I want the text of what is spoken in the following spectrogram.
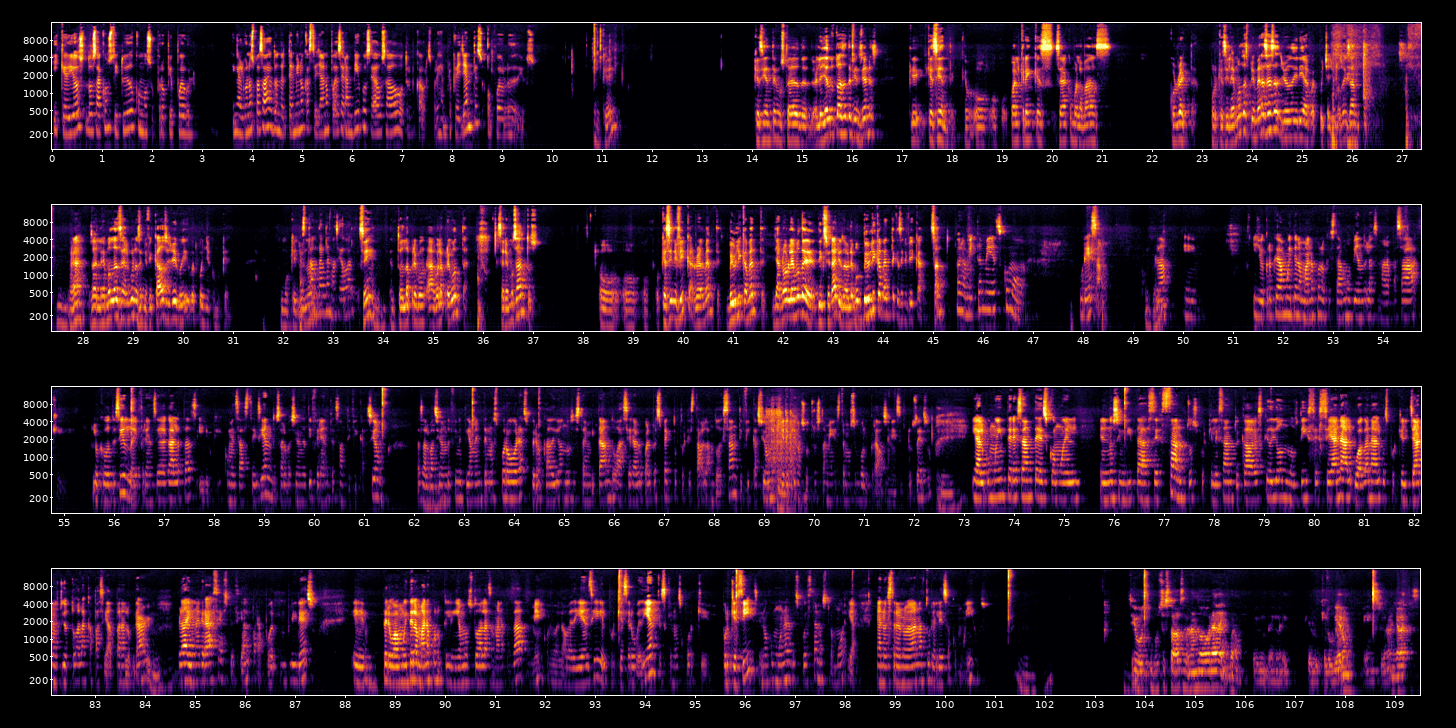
y que Dios los ha constituido como su propio pueblo. En algunos pasajes donde el término castellano puede ser ambiguo, se ha usado otros vocablos, por ejemplo, creyentes o pueblo de Dios. Ok. ¿Qué sienten ustedes? de- leyendo todas esas definiciones, ¿qué, qué sienten? ¿Qué- o, o- cuál creen que es- sea como la más correcta? Porque si leemos las primeras esas, yo diría, "Jue pucha, yo no soy santo. ¿Verdad? O sea, leemos las, algunos significados y yo digo, "Jue puña, como que, como que yo no... Estándar demasiado alto. Sí, entonces la hago la pregunta, ¿seremos santos? ¿O, o- o- qué significa realmente, bíblicamente? Ya no hablemos de diccionarios, hablemos bíblicamente qué significa santo. Para mí también es como pureza, ¿verdad? Y, Y yo creo que va muy de la mano con lo que estábamos viendo la semana pasada, que lo que vos decís, la diferencia de Gálatas y lo que comenzaste diciendo, salvación es diferente, santificación. La salvación definitivamente no es por obras, pero acá Dios nos está invitando a hacer algo al respecto porque está hablando de santificación y quiere que nosotros también estemos involucrados en ese proceso. Y algo muy interesante es cómo Él, él nos invita a ser santos porque Él es santo y cada vez que Dios nos dice sean algo, hagan algo, es porque Él ya nos dio toda la capacidad para lograrlo. ¿verdad? Hay una gracia especial para poder cumplir eso. Eh, pero va muy de la mano con lo que leíamos toda la semana pasada también, con lo de la obediencia y el por qué ser obedientes, que no es porque, porque sí, sino como una respuesta a nuestro amor y a, y a nuestra nueva naturaleza como hijos. Sí, vos, vos estabas hablando ahora de, bueno, en- en- que, lo, que lo vieron, en, estuvieron en Galatas,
